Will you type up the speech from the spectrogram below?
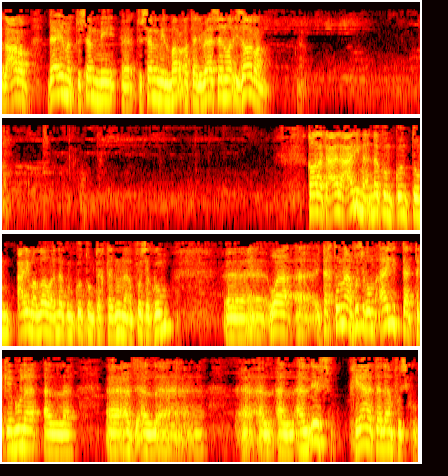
العرب دائما تسمي تسمي المرأة لباسا وإزارا. قال تعالى علم أنكم كنتم علم الله أنكم كنتم تختنون أنفسكم آه، وتختنون أنفسكم أي ترتكبون الإثم خيانة لأنفسكم.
